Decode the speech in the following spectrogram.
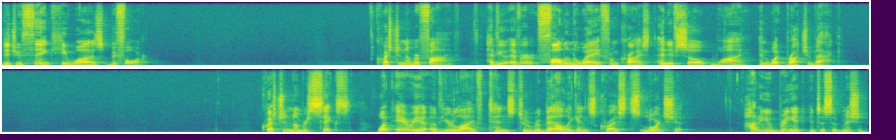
did you think he was before? Question number five. Have you ever fallen away from Christ? And if so, why? And what brought you back? Question number six. What area of your life tends to rebel against Christ's lordship? How do you bring it into submission?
